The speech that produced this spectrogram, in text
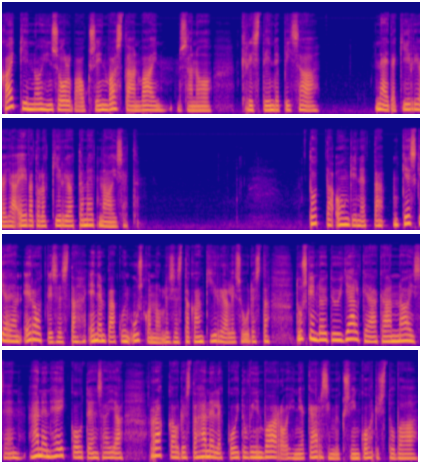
Kaikkiin noihin solvauksiin vastaan vain, sanoo Christine de Pisa. Näitä kirjoja eivät ole kirjoittaneet naiset. Totta onkin, että keskiajan erottisesta enempää kuin uskonnollisestakaan kirjallisuudesta tuskin löytyy jälkeäkään naiseen, hänen heikkoutensa ja rakkaudesta hänelle koituviin vaaroihin ja kärsimyksiin kohdistuvaa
